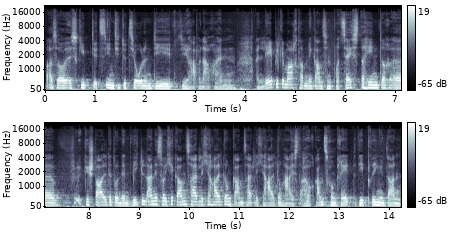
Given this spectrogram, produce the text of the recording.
Also es gibt jetzt Institutionen, die, die haben auch ein, ein Label gemacht, haben den ganzen Prozess dahinter äh, gestaltet und entwickeln eine solche ganzheitliche Haltung. Ganzheitliche Haltung heißt auch ganz konkret, die bringen dann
